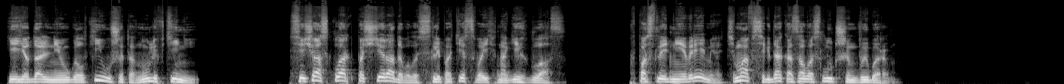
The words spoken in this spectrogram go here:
Ее дальние уголки уже тонули в тени. Сейчас Кларк почти радовалась слепоте своих ногих глаз. В последнее время тьма всегда казалась лучшим выбором.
